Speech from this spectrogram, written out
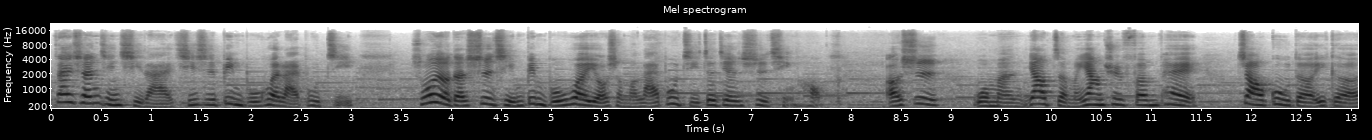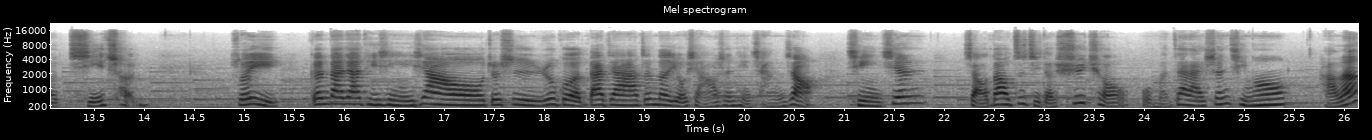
再申请起来，其实并不会来不及。所有的事情并不会有什么来不及这件事情吼，而是我们要怎么样去分配照顾的一个脐程。所以。跟大家提醒一下哦，就是如果大家真的有想要申请长照，请先找到自己的需求，我们再来申请哦。好了，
